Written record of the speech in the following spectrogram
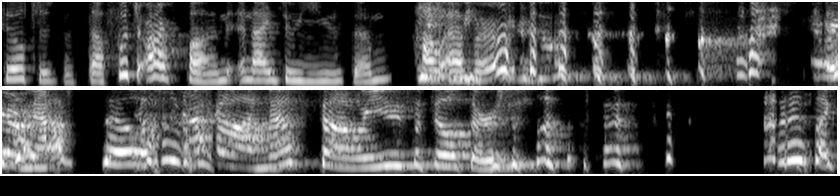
filters and stuff, which are fun, and I do use them. However, masks, still masks on, masks on. We use the filters. but it's like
